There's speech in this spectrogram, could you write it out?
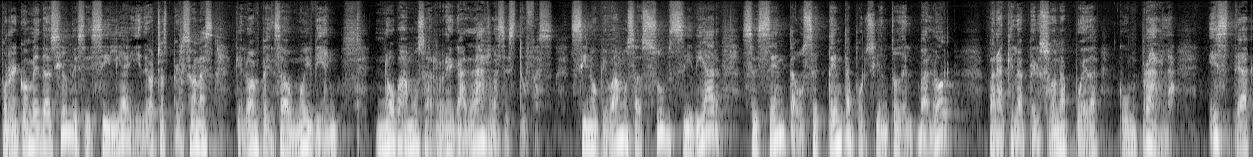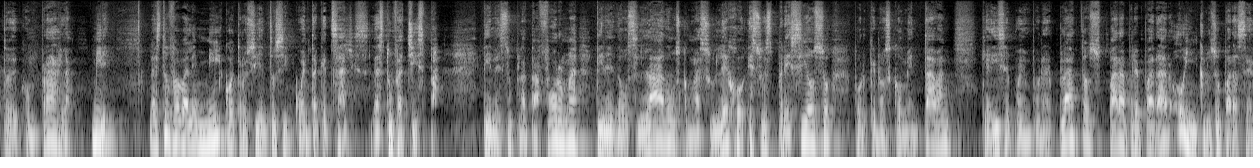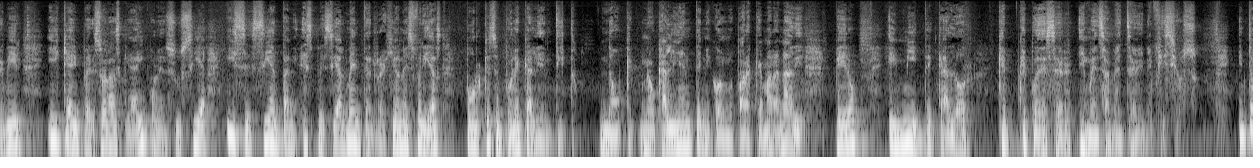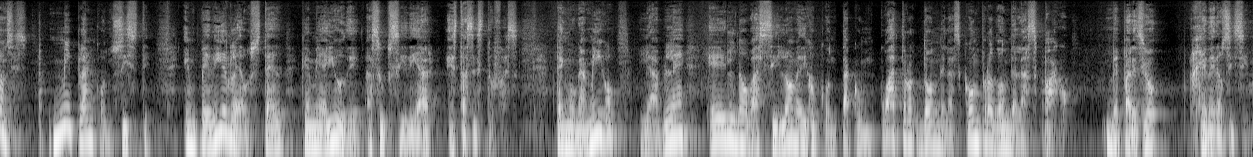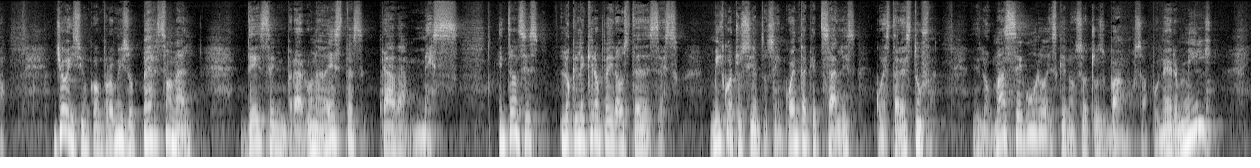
Por recomendación de Cecilia y de otras personas que lo han pensado muy bien, no vamos a regalar las estufas, sino que vamos a subsidiar 60 o 70% del valor para que la persona pueda comprarla. Este acto de comprarla, mire, la estufa vale 1.450 quetzales, la estufa chispa. Tiene su plataforma, tiene dos lados con azulejo, eso es precioso porque nos comentaban que ahí se pueden poner platos para preparar o incluso para servir y que hay personas que ahí ponen su silla y se sientan especialmente en regiones frías porque se pone calientito. No, no caliente ni como para quemar a nadie, pero emite calor que, que puede ser inmensamente beneficioso. Entonces, mi plan consiste en pedirle a usted que me ayude a subsidiar estas estufas. Tengo un amigo, le hablé, él no vaciló, me dijo, contá con cuatro, ¿dónde las compro? ¿Dónde las pago? Me pareció generosísimo. Yo hice un compromiso personal de sembrar una de estas cada mes. Entonces, lo que le quiero pedir a usted es eso. 1.450 quetzales cuesta la estufa. Lo más seguro es que nosotros vamos a poner 1.000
